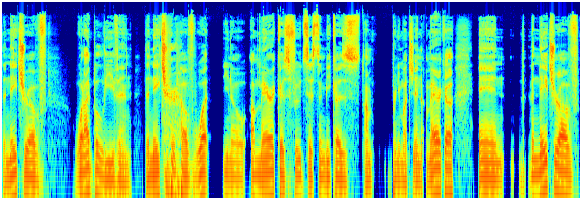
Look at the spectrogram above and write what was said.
the nature of what I believe in, the nature of what, you know, America's food system, because I'm pretty much in America, and the nature of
